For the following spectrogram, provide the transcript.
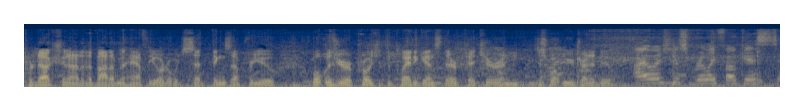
production out of the bottom half of the order, which set things up for you. What was your approach at the plate against their pitcher, and just what were you trying to do? I was just really focused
